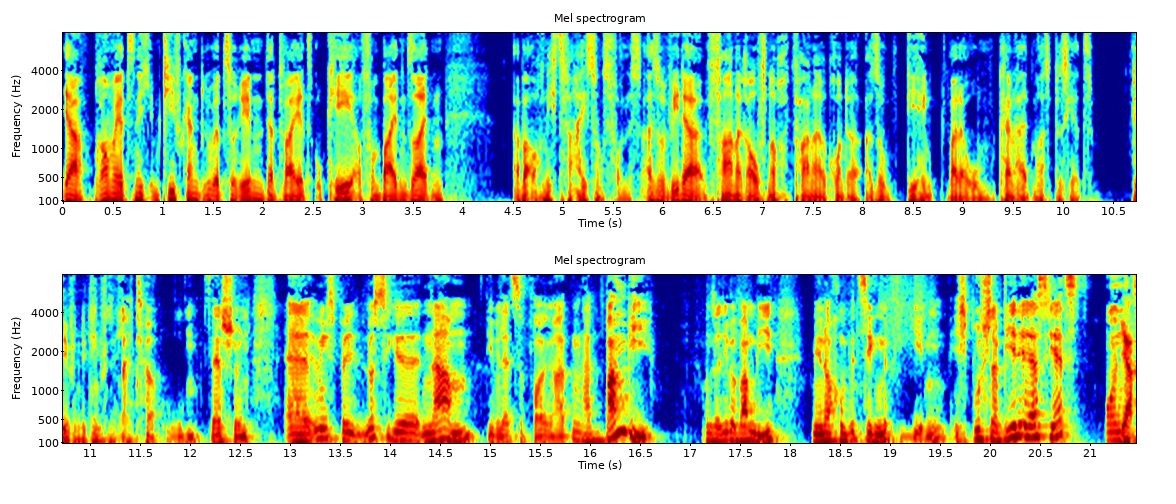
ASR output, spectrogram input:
ja, brauchen wir jetzt nicht im Tiefgang drüber zu reden. Das war jetzt okay, auch von beiden Seiten, aber auch nichts Verheißungsvolles. Also weder Fahne rauf noch Fahne runter. Also die hängt weiter oben. Kein Halbmaß bis jetzt. Definitiv nicht. Weiter oben. Sehr schön. Äh, übrigens, bei lustige Namen, die wir letzte Folge hatten, hat Bambi, unser lieber Bambi, mir noch einen witzigen mitgegeben. Ich buchstabiere dir das jetzt und Ja.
